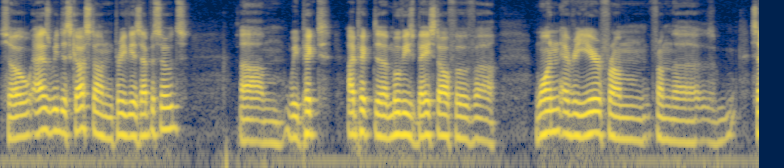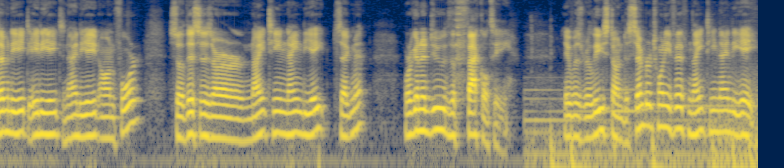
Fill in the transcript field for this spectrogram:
So, as we discussed on previous episodes, um, we picked I picked uh, movies based off of uh, one every year from from the 78 to 88 to 98 on forward. So this is our 1998 segment. We're going to do The Faculty. It was released on December 25th, 1998.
